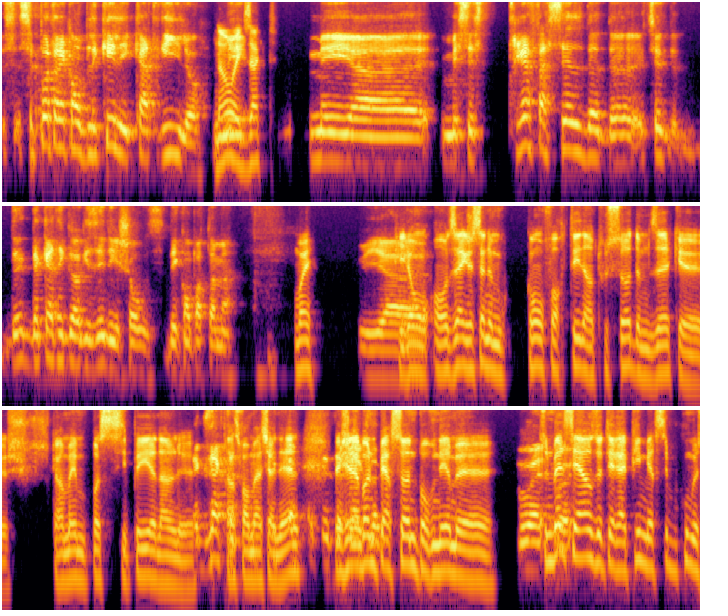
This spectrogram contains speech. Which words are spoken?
c'est pas très compliqué, les quatre I, là. Non, exact. Mais, euh, mais c'est très facile de, de, catégoriser des choses, des comportements. Oui. Puis, euh, on, dirait que j'essaie de me conforter dans tout ça, de me dire que je suis quand même pas si pire dans le transformationnel. J'ai la bonne personne pour venir me. c'est une belle séance de thérapie. Merci beaucoup, M.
